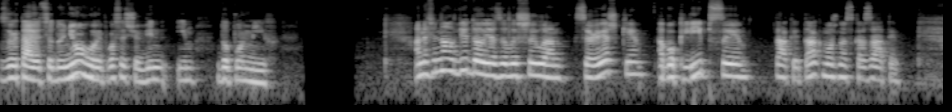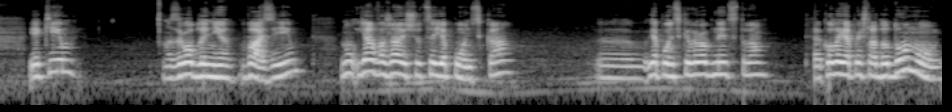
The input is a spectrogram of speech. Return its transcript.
звертаються до нього і просять, щоб він їм допоміг. А на фінал відео я залишила сережки або кліпси, так і так можна сказати, які зроблені в Азії. Ну, я вважаю, що це японська, е, японське виробництво. Коли я прийшла додому,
